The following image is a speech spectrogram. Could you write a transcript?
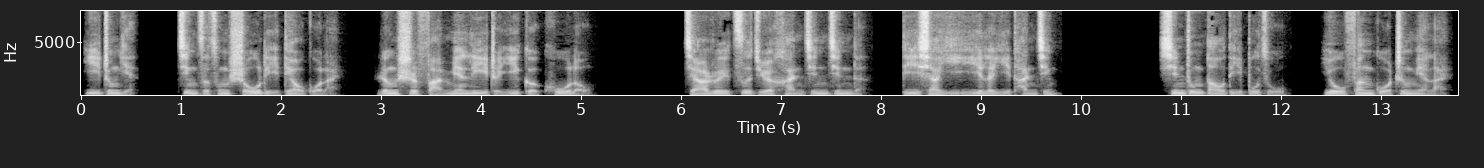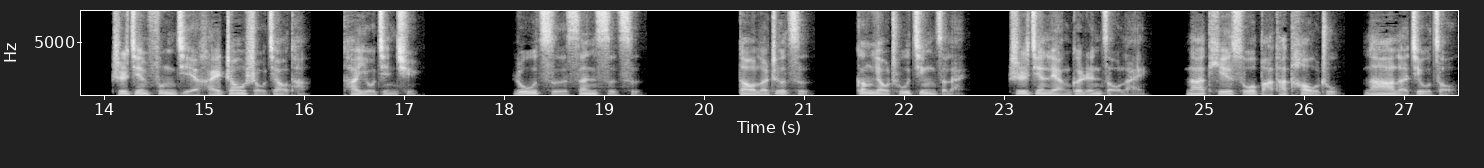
一睁眼，镜子从手里掉过来，仍是反面立着一个骷髅。贾瑞自觉汗津津的，底下已移了一滩精。心中到底不足，又翻过正面来，只见凤姐还招手叫他，他又进去，如此三四次。到了这次，刚要出镜子来，只见两个人走来，拿铁锁把他套住，拉了就走。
